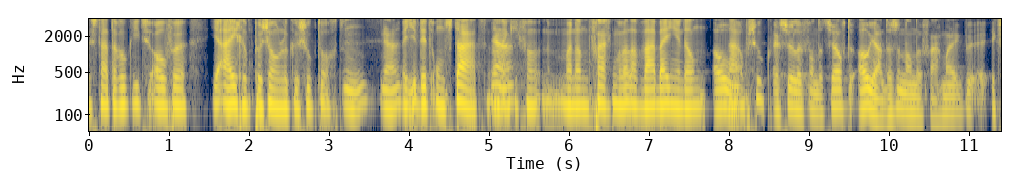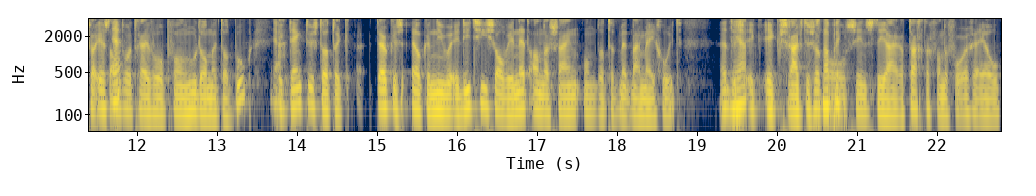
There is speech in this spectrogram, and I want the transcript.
staat er ook iets over je eigen persoonlijke zoektocht. Mm, ja, Weet je, dit ontstaat. Dan Ja. denk ik van, maar dan vraag ik me wel af, waar ben je dan oh, naar op zoek? er zullen van hetzelfde. Oh ja, dat is een andere vraag. Maar ik, ik zal eerst Ja? antwoord geven op van hoe dan met dat boek. Ik denk dus dat ik telkens elke nieuwe editie zal weer net anders zijn, omdat het met mij meegroeit. Dus Ja. ik, ik schrijf dus ook al ik. sinds de jaren tachtig van de vorige eeuw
